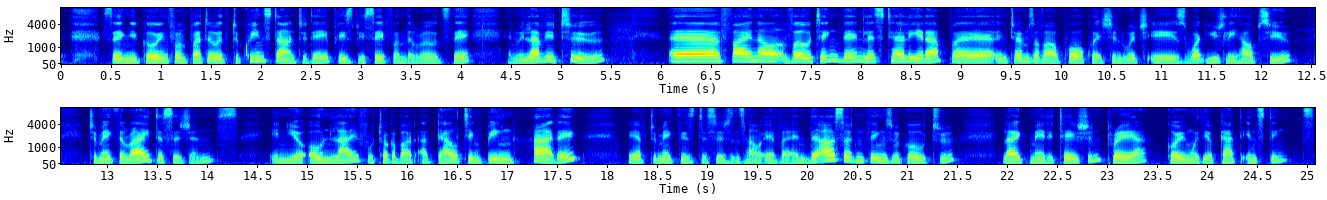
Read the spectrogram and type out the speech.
saying you're going from Butterworth to Queenstown today. Please be safe on the roads there. And we love you too. Uh, final voting, then let's tally it up uh, in terms of our poll question, which is what usually helps you to make the right decisions in your own life. We talk about adulting being hard, eh? We have to make these decisions, however. And there are certain things we go to, like meditation, prayer, going with your gut instincts,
